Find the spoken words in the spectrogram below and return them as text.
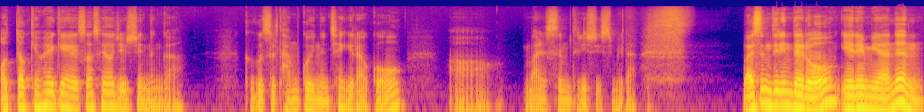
어떻게 회개해서 세워질 수 있는가? 그것을 담고 있는 책이라고 어, 말씀드릴 수 있습니다. 말씀드린 대로 예레미야는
